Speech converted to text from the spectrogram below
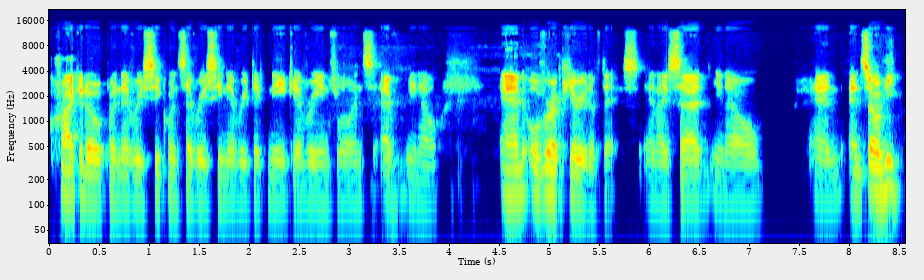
crack it open, every sequence, every scene, every technique, every influence, every, you know, and over a period of days. And I said, you know, and and so he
